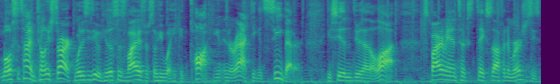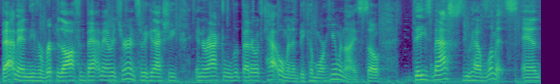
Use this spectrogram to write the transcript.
Most of the time, Tony Stark, what does he do? He lifts his visor so he, what, he can talk, he can interact, he can see better. You see them do that a lot. Spider-Man takes it off in emergencies. Batman even ripped it off in Batman Returns so he can actually interact a little bit better with Catwoman and become more humanized. So these masks do have limits. And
